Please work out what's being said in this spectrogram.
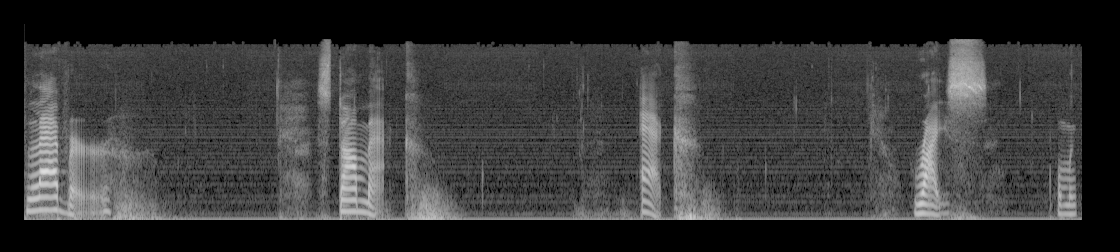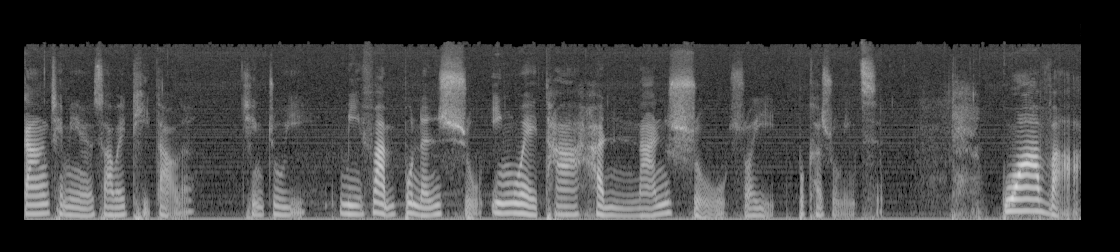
Flavor, stomach, egg, rice。 我们刚刚前面有稍微提到了，请注意，米饭不能数，因为它很难数，所以不可数名词。Guava。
